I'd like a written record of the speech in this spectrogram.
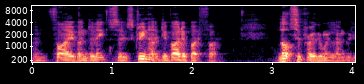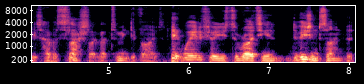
and 5 underneath, so screen height divided by 5. Lots of programming languages have a slash like that to mean divide. It's a bit weird if you're used to writing a division sign, but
